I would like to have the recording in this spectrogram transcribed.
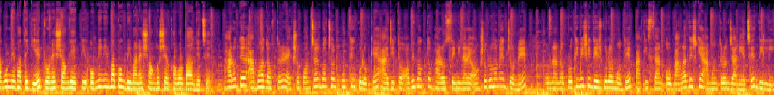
আগুন নেভাতে গিয়ে ড্রোনের সঙ্গে একটি অগ্নি নির্বাপক বিমানের সংঘর্ষের খবর পাওয়া গেছে। ভারতের আবহাওয়া দফতরের একশো পঞ্চাশ বছর পূর্তি উপলক্ষে আয়োজিত অবিভক্ত ভারত সেমিনারে অংশগ্রহণের জন্য অন্যান্য প্রতিবেশী দেশগুলোর মধ্যে পাকিস্তান ও বাংলাদেশকে আমন্ত্রণ জানিয়েছে দিল্লি।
